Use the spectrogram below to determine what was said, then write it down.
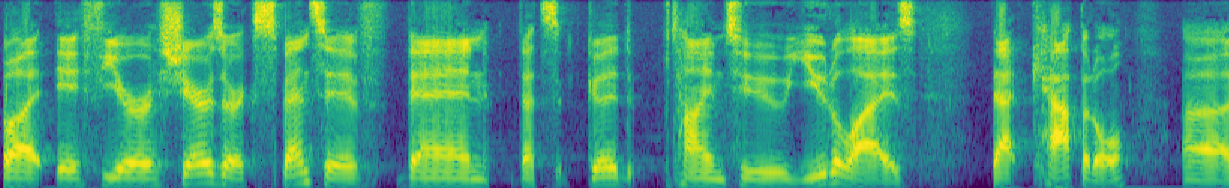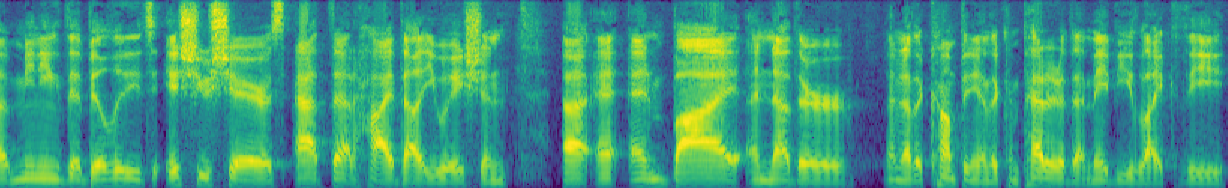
but if your shares are expensive, then that's a good time to utilize that capital uh, meaning the ability to issue shares at that high valuation uh, and, and, buy another another company, another competitor that may be like the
